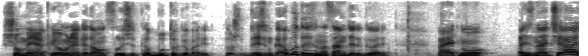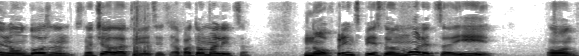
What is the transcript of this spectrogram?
шумея кеоне, когда он слышит, как будто говорит. Потому что здесь он как будто здесь на самом деле говорит. Поэтому изначально он должен сначала ответить, а потом молиться. Но, в принципе, если он молится и он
